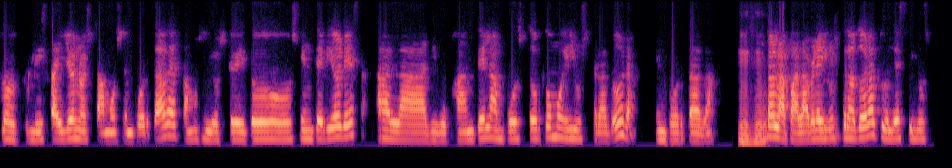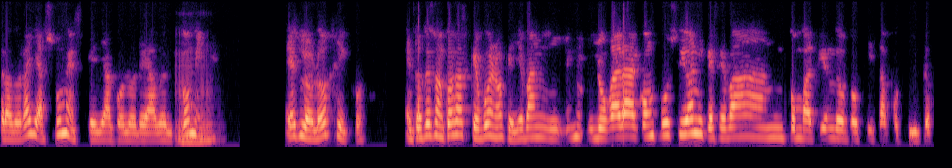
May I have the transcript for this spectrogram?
rotulista y yo no estamos en portada, estamos en los créditos interiores, a la dibujante la han puesto como ilustradora en portada. la palabra ilustradora, tú lees ilustradora y asumes que ella ha coloreado el cómic. Es lo lógico. Entonces son cosas que, bueno, que llevan lugar a confusión y que se van combatiendo poquito a poquito.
